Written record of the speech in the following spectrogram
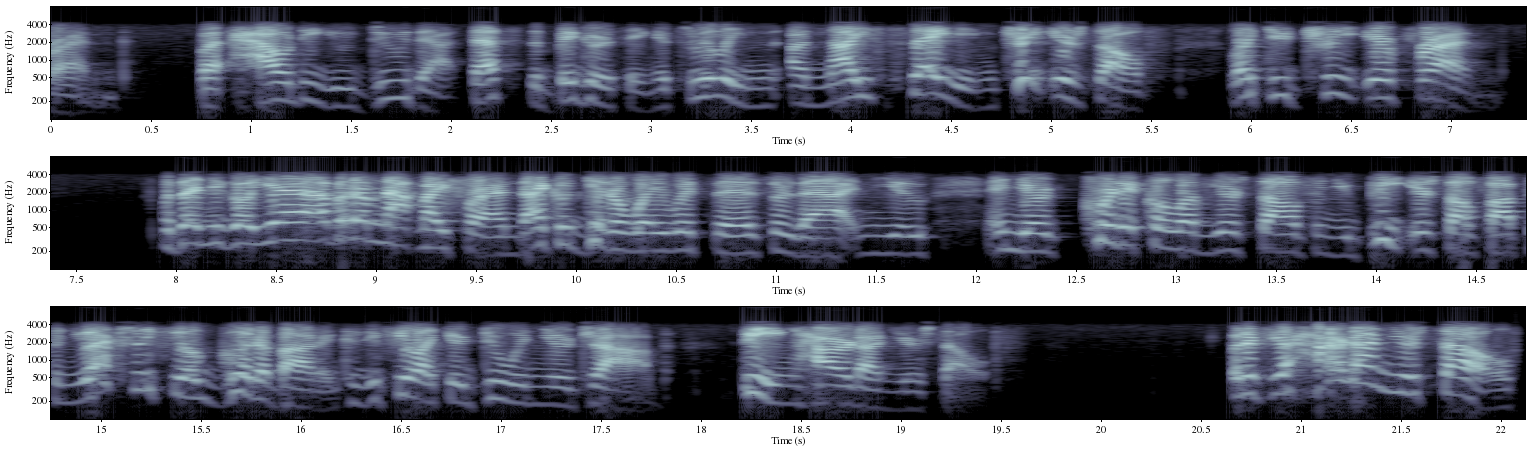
friend. But how do you do that? That's the bigger thing. It's really a nice saying treat yourself like you treat your friend but then you go, yeah, but I'm not my friend. I could get away with this or that, and you and you're critical of yourself and you beat yourself up and you actually feel good about it because you feel like you're doing your job, being hard on yourself. But if you're hard on yourself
